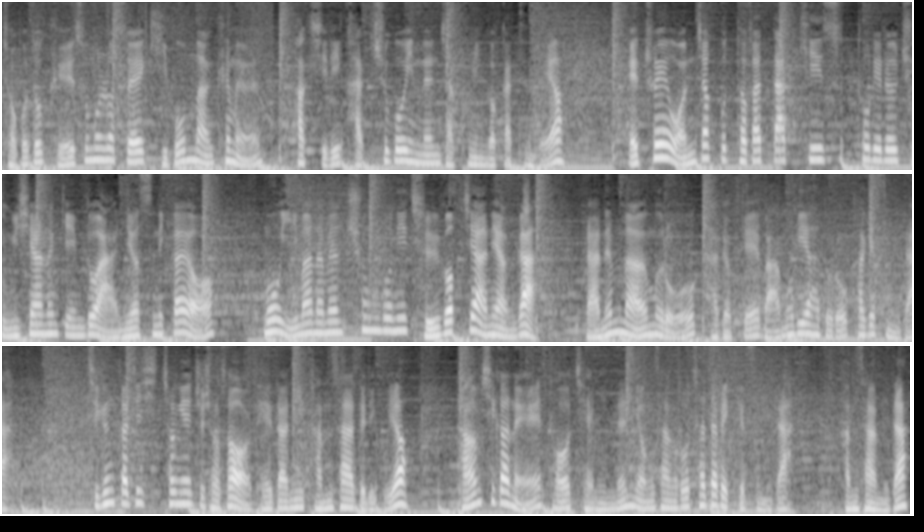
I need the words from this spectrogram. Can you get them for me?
적어도 괴수물로서의 기본만큼은 확실히 갖추고 있는 작품인 것 같은데요. 애초에 원작부터가 딱히 스토리를 중시하는 게임도 아니었으니까요 뭐 이만하면 충분히 즐겁지 아니한가 라는 마음으로 가볍게 마무리하도록 하겠습니다. 지금까지 시청해주셔서 대단히 감사드리고요. 다음 시간에 더 재밌는 영상으로 찾아뵙겠습니다. 감사합니다.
